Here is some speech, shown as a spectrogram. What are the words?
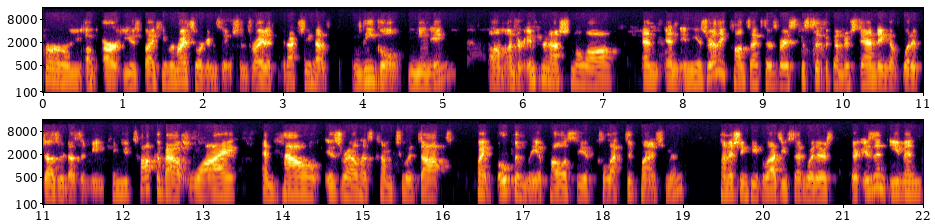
term of art used by human rights organizations, right? It, it actually has legal meaning um, under international law. And, and in the Israeli context, there's very specific understanding of what it does or doesn't mean. Can you talk about why and how Israel has come to adopt quite openly a policy of collective punishment, punishing people, as you said, where there's there isn't even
